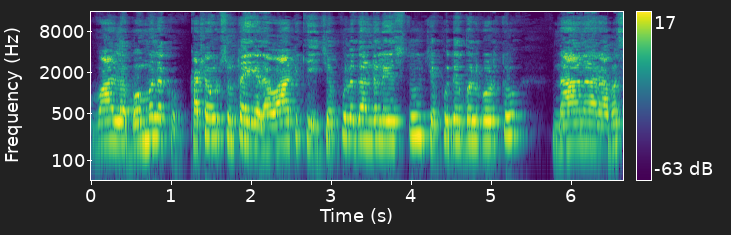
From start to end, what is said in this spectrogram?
వాళ్ళ బొమ్మలకు కటౌట్స్ ఉంటాయి కదా వాటికి చెప్పుల దండలేస్తూ చెప్పు దెబ్బలు కొడుతూ నానా రభస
